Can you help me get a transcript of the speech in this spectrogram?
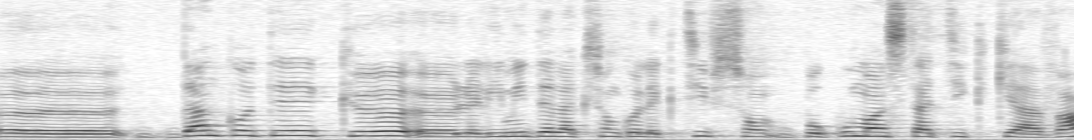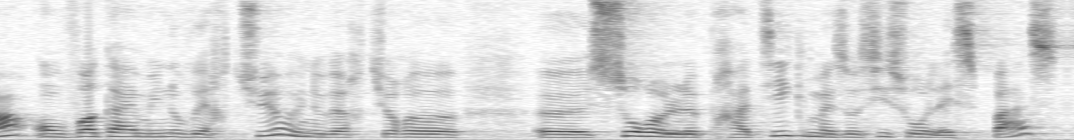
Euh, d'un côté que euh, les limites de l'action collective sont beaucoup moins statiques qu'avant, on voit quand même une ouverture, une ouverture euh, sur le pratique, mais aussi sur l'espace.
